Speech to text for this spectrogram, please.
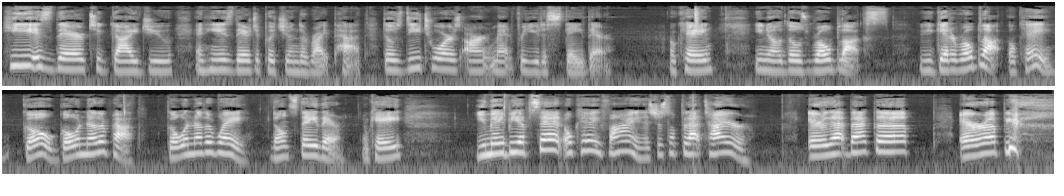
He is there to guide you and He is there to put you in the right path. Those detours aren't meant for you to stay there. Okay? You know, those roadblocks. You get a roadblock. Okay, go. Go another path. Go another way. Don't stay there. Okay? You may be upset. Okay, fine. It's just a flat tire air that back up, air up your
